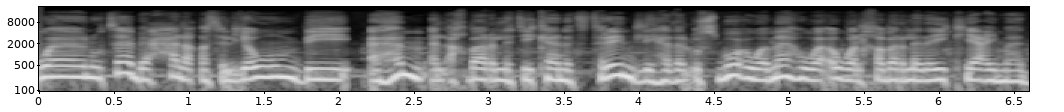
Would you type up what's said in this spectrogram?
ونتابع حلقة اليوم بأهم الأخبار التي كانت ترند لهذا الأسبوع وما هو أول خبر لديك يا عماد؟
